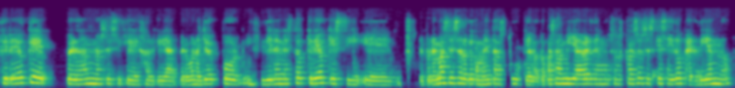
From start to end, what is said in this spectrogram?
Creo que, perdón, no sé si que Javi quería, pero bueno, yo por incidir en esto, creo que sí, eh, el problema es ese lo que comentas tú, que lo que ha pasado en Villaverde en muchos casos es que se ha ido perdiendo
